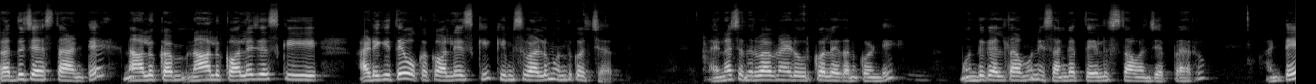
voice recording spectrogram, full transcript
రద్దు చేస్తా అంటే నాలుగు కం నాలుగు కాలేజెస్కి అడిగితే ఒక కాలేజ్కి కిమ్స్ వాళ్ళు ముందుకొచ్చారు. అయినా చంద్రబాబు నాయుడు ఊరుకోలేదనుకోండి. ముందుకు వెళ్తాము నీ సంగతి తేలుస్తామని చెప్పారు. అంటే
